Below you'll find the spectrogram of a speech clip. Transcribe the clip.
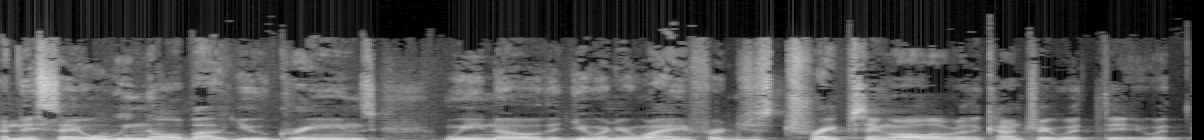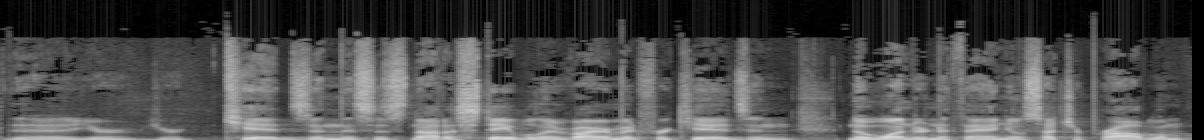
And they say, Well, we know about you, Greens. We know that you and your wife are just traipsing all over the country with, the, with the, your, your kids, and this is not a stable environment for kids. And no wonder Nathaniel's such a problem.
